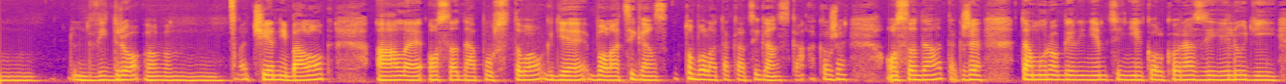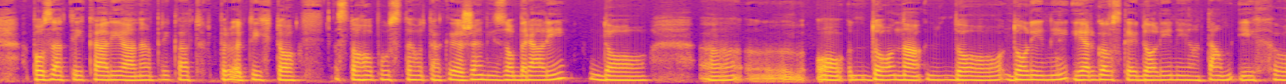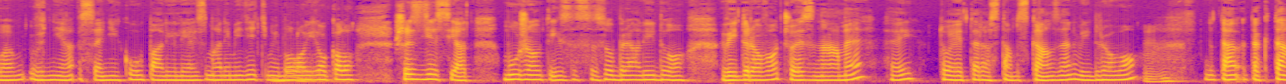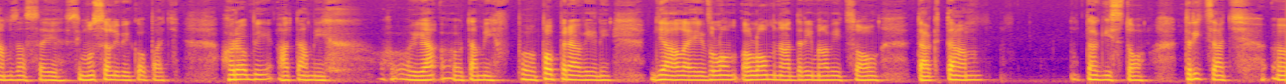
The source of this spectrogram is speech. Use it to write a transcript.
vidro, um, čierny balok, ale osada Pustvo, kde bola cigánska, to bola taká cigánska akože osada, takže tam urobili Nemci niekoľko razy ľudí pozatýkali a napríklad týchto z toho pustého tak ženy zobrali do o, do, na, do doliny, Jergovskej doliny a tam ich v, v Seni kúpalili aj s malými deťmi. Bolo ich okolo 60 mužov, tých sa zobrali do Vidrovo, čo je známe, hej, to je teraz tam skanzen Vidrovo, mm-hmm. ta, tak tam zase si museli vykopať hroby a tam ich ja, tam ich popravili ďalej v Lom, Lom nad Rimavicou, tak tam takisto 30 uh, e,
